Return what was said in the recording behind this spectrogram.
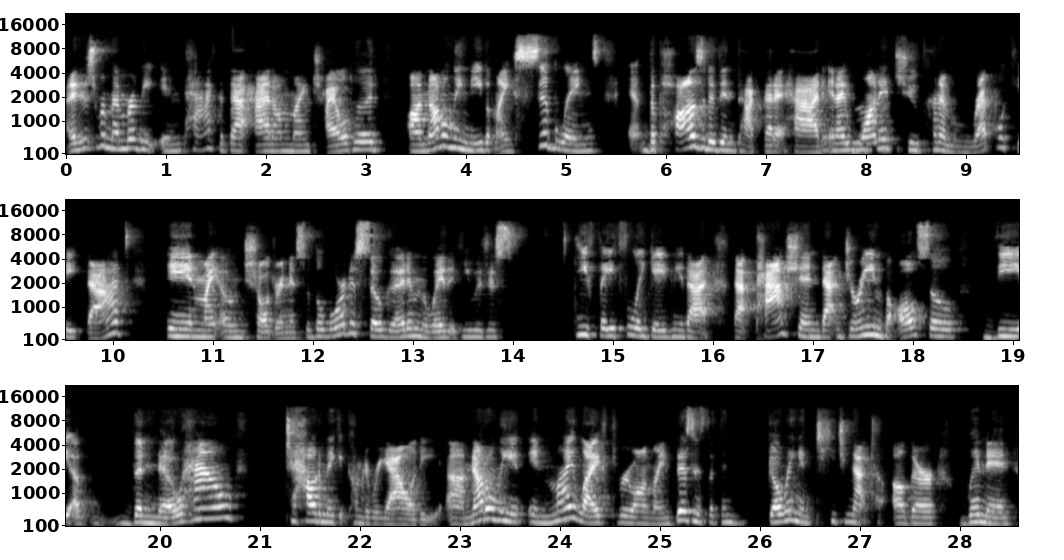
And I just remember the impact that that had on my childhood, on not only me, but my siblings, the positive impact that it had. And I mm-hmm. wanted to kind of replicate that in my own children. And so the Lord is so good in the way that he was just he faithfully gave me that that passion that dream but also the uh, the know-how to how to make it come to reality um, not only in my life through online business but then going and teaching that to other women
